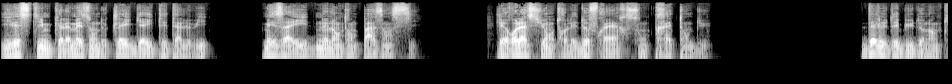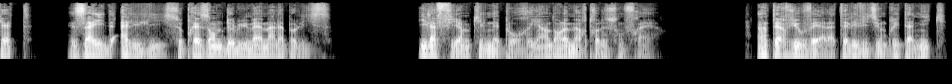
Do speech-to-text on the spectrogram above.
Il estime que la maison de Claygate est à lui, mais Zaïd ne l'entend pas ainsi. Les relations entre les deux frères sont très tendues. Dès le début de l'enquête, Zaïd Alili se présente de lui-même à la police. Il affirme qu'il n'est pour rien dans le meurtre de son frère. Interviewé à la télévision britannique,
